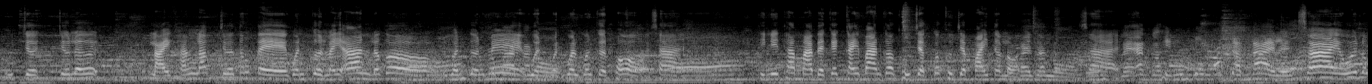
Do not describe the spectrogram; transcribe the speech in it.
โอ้ยเจอเจอเลยหลายครั้งรับเจอตั้งแต่วันเกิดไลออนแล้วก็วันเกิดแม่วันวันวันวันเกิดพ่อใช่อ๋อทีนี้ถ้ามาแบบใกล้ๆบ้านก็คือจะก็คือจะไปตลอด ไปตลอดใช่ และอันก็เห็นลุงจงจำได้เลยใช่โอ้ยเรา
